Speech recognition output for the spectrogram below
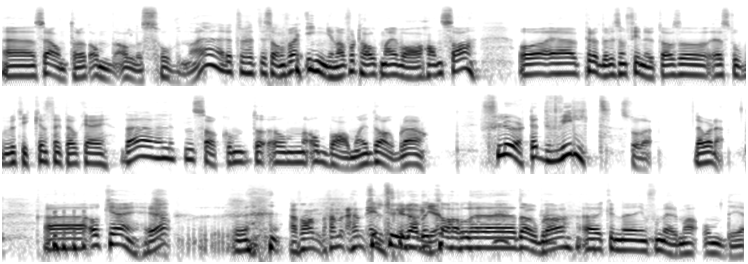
Eh, Så jeg antar at alle sovna, jeg, rett og slett i salen. For ingen har fortalt meg hva han sa. Og jeg prøvde liksom å finne ut av så Jeg sto på butikken så tenkte jeg ok, der er det en liten sak om, om Obama i Dagbladet. Flørtet vilt, sto det. Det var det. Uh, ok, ja. Ja, for han, han, han elsker Norge. Kulturradikale Dagblad eh, kunne informere meg om det,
